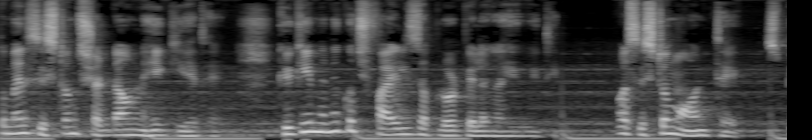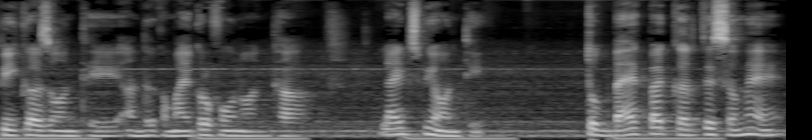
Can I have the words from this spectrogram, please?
तो मैंने सिस्टम शट डाउन नहीं किए थे क्योंकि मैंने कुछ फाइल्स अपलोड पे लगाई हुई थी और सिस्टम ऑन थे। स्पीकर्स ऑन थे, अंदर का माइक्रोफोन ऑन था लाइट्स भी ऑन थी। तो बैग पैक करते समय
